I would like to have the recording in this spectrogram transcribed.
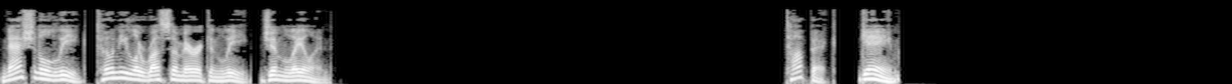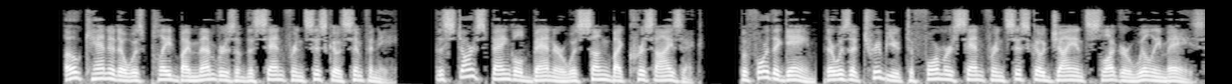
National League, Tony La Russa American League, Jim Leyland Game O Canada was played by members of the San Francisco Symphony. The Star-Spangled Banner was sung by Chris Isaak. Before the game, there was a tribute to former San Francisco Giants slugger Willie Mays.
